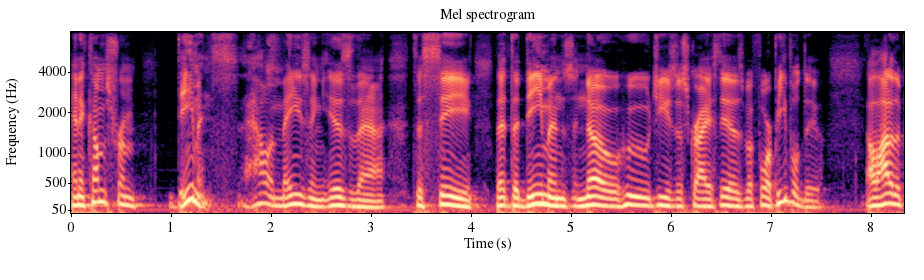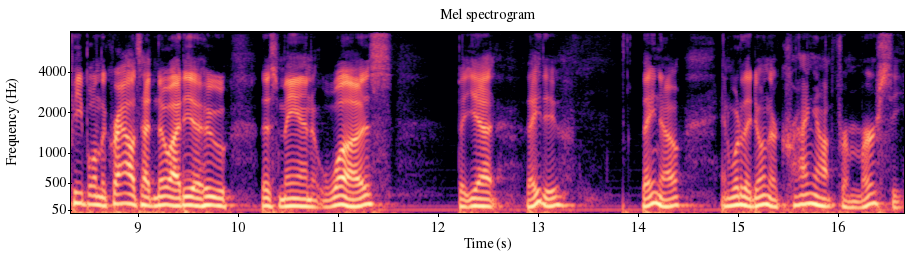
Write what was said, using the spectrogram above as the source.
And it comes from demons. How amazing is that to see that the demons know who Jesus Christ is before people do? A lot of the people in the crowds had no idea who this man was, but yet they do. They know. And what are they doing? They're crying out for mercy.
